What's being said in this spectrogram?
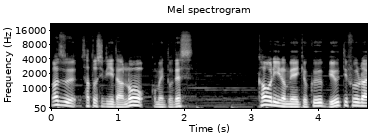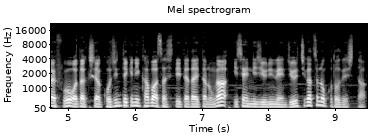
まず、サトシリーダーのコメントです。カオリーの名曲 Beautiful Life を私は個人的にカバーさせていただいたのが2022年11月のことでした。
